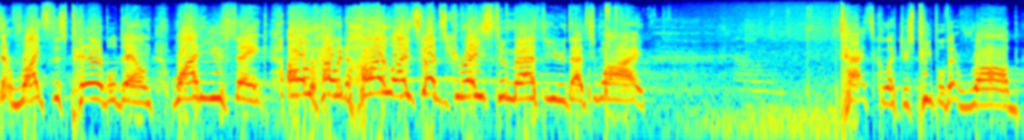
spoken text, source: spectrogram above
that writes this parable down. Why do you think? Oh, how it highlights God's grace to Matthew. That's why. Um, Tax collectors, people that rob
